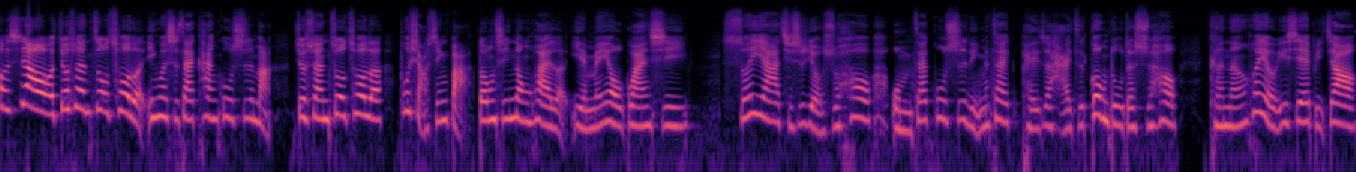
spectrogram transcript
好笑哦。就算做错了，因为是在看故事嘛，就算做错了，不小心把东西弄坏了也没有关系。所以啊，其实有时候我们在故事里面，在陪着孩子共读的时候，可能会有一些比较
